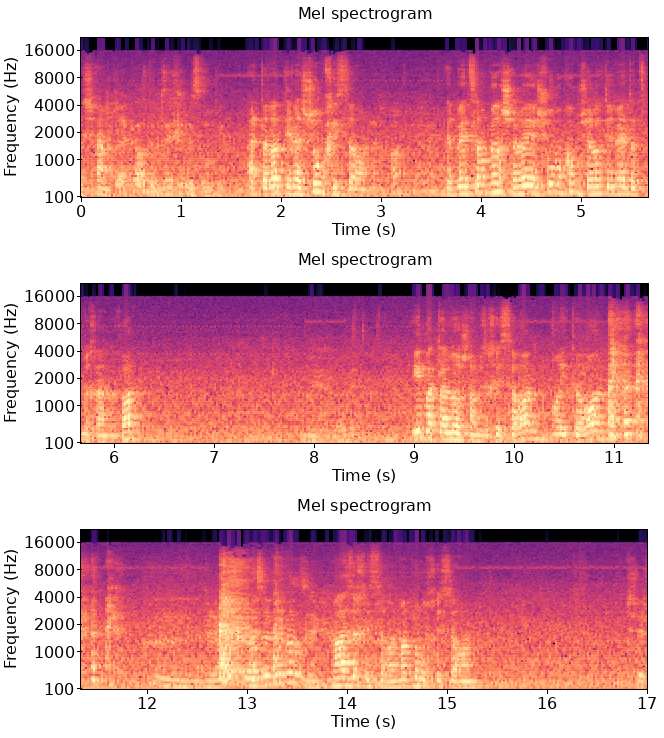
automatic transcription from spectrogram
לשם, זה כמה אתם צריכים מסרוטים. אתה לא תראה שום חיסרון. זה בעצם אומר שלא יהיה שום מקום שלא תראה את עצמך, נכון? אם אתה לא שם, זה חיסרון או יתרון? לא זה ולא זה. מה זה חיסרון? מה פירוש חיסרון? שיש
